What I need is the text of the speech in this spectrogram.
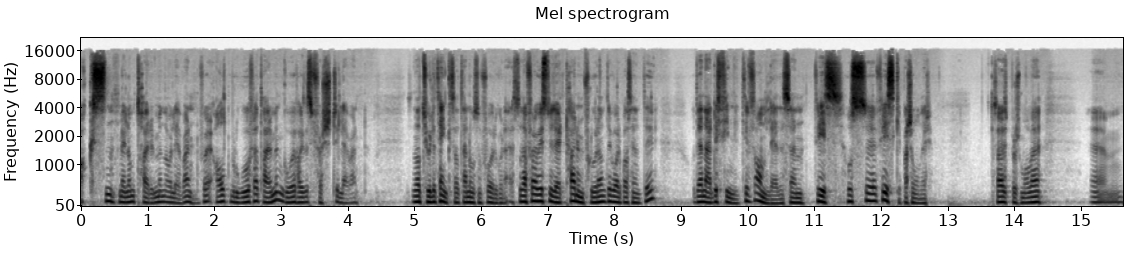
aksen mellom tarmen og leveren. For alt blodet fra tarmen går jo faktisk først til leveren. Så det er naturlig å tenke seg at det er noe som foregår der. Så Derfor har vi studert tarmfloraen til våre pasienter. Og den er definitivt annerledes enn fris, hos eh, friske personer. Så er spørsmålet um,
